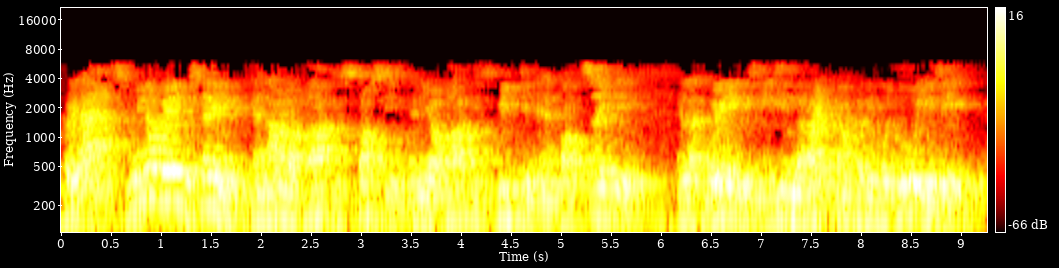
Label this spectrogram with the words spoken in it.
Relax. We know where you're staying. And now your heart is tossing and your heart is beating and pulsating. And like, where is? He's in the right company. With who is he?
